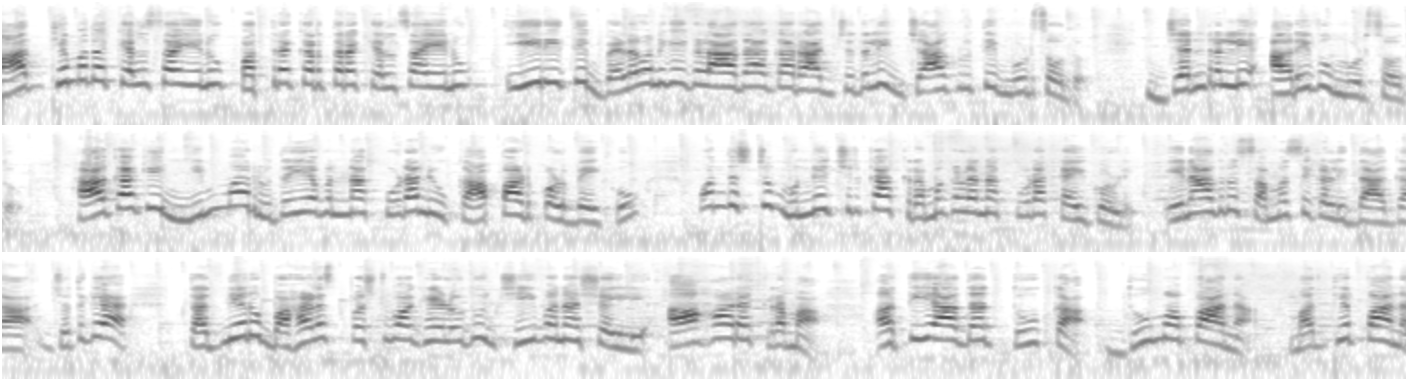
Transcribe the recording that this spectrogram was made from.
ಮಾಧ್ಯಮದ ಕೆಲಸ ಏನು, ಪತ್ರಕರ್ತರ ಕೆಲಸ ಏನು, ಈ ರೀತಿ ಬೆಳವಣಿಗೆಗಳಾದಾಗ ರಾಜ್ಯದಲ್ಲಿ ಜಾಗೃತಿ ಮೂಡಿಸೋದು, ಜನರಲ್ಲಿ ಅರಿವು ಮೂಡಿಸೋದು. ಹಾಗಾಗಿ ನಿಮ್ಮ ಹೃದಯವನ್ನ ಕೂಡ ನೀವು ಕಾಪಾಡಿಕೊಳ್ಬೇಕು. ಒಂದಷ್ಟು ಮುನ್ನೆಚ್ಚರಿಕಾ ಕ್ರಮಗಳನ್ನು ಕೂಡ ಕೈಗೊಳ್ಳಿ. ಏನಾದರೂ ಸಮಸ್ಯೆಗಳಿದ್ದಾಗ ಜೊತೆಗೆ ತಜ್ಞರು ಬಹಳ ಸ್ಪಷ್ಟವಾಗಿ ಹೇಳೋದು ಜೀವನ ಶೈಲಿ, ಆಹಾರ ಕ್ರಮ ಅತಿಯಾದ ತೂಕ, ಧೂಮಪಾನ, ಮದ್ಯಪಾನ,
